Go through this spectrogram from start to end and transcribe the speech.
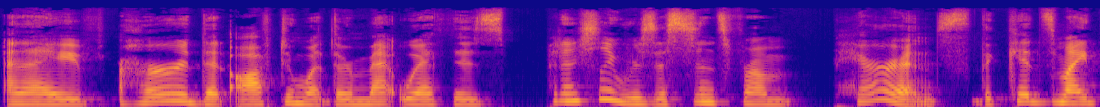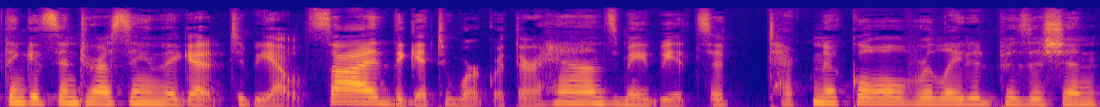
And I've heard that often what they're met with is potentially resistance from parents. The kids might think it's interesting. They get to be outside, they get to work with their hands. Maybe it's a technical related position,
